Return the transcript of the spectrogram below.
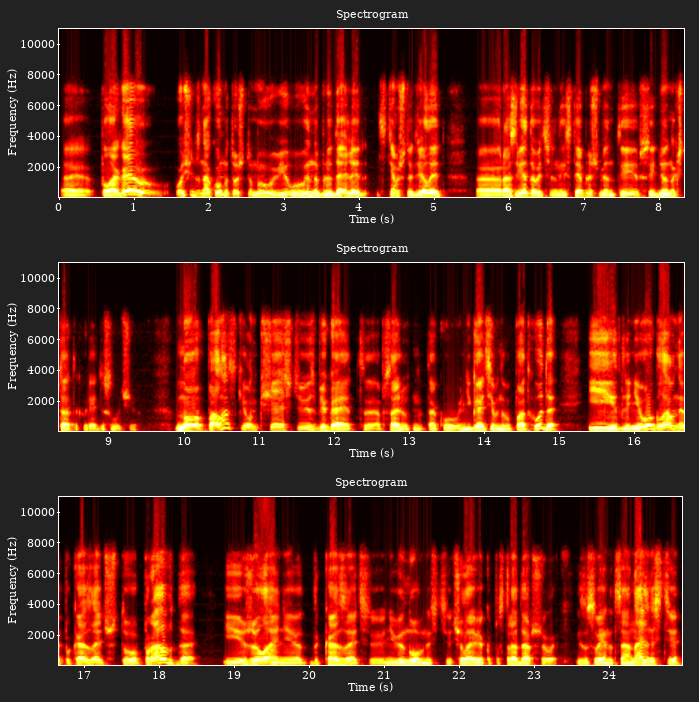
Э, полагаю, очень знакомо то, что мы, увы, наблюдали с тем, что делает разведывательный истеблишмент и в Соединенных Штатах в ряде случаев. Но Поланский, он, к счастью, избегает абсолютно такого негативного подхода, и для него главное показать, что правда и желание доказать невиновность человека, пострадавшего из-за своей национальности,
